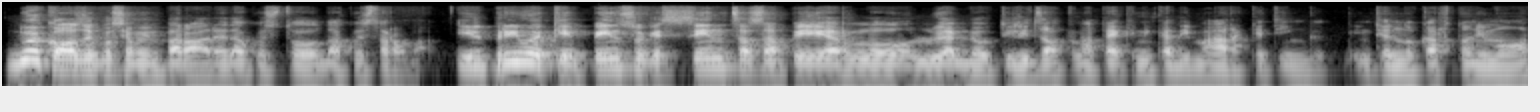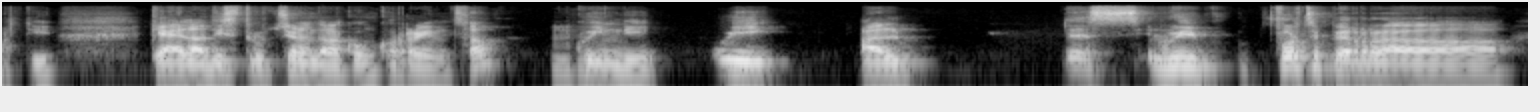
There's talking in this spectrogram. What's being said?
Due cose possiamo imparare da, questo, da questa roba. Il primo è che penso che senza saperlo lui abbia utilizzato una tecnica di marketing, intendo cartoni morti, che è la distruzione della concorrenza Mm. Quindi lui, al, eh, lui forse per... Uh,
